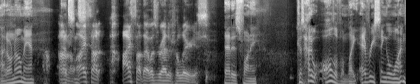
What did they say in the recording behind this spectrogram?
I don't know, man. I don't That's know. ins- I thought I thought that was rather hilarious. That is funny. Because how do all of them, like every single one?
